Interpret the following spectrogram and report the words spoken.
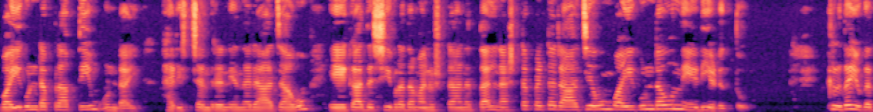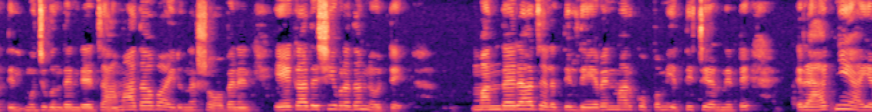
വൈകുണ്ഠപ്രാപ്തിയും ഉണ്ടായി. ഹരിശ്ചന്ദ്രൻ എന്ന രാജാവും ഏകാദശി വ്രതം അനുഷ്ഠാനത്താൽ നഷ്ടപ്പെട്ട രാജ്യവും വൈകുണ്ഠവും നേടിയെടുത്തു. കൃതയുഗത്തിൽ മുജുകുന്ദന്റെ ജാമാതാവായിരുന്ന ശോഭനൻ ഏകാദശി വ്രതം നോറ്റ് മന്ദരാജലത്തിൽ ദേവന്മാർക്കൊപ്പം എത്തിച്ചേർന്നിട്ട് രാജ്ഞിയായ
